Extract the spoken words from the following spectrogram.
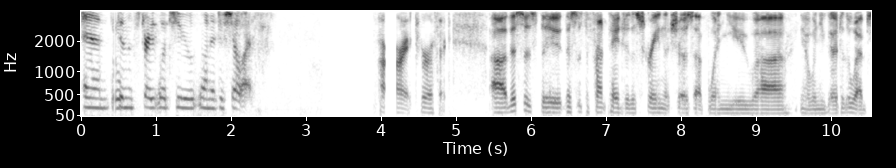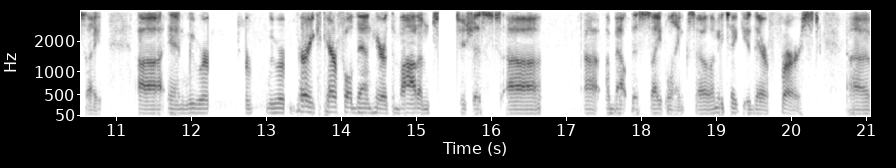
and demonstrate what you wanted to show us. All right, terrific. Uh, this is the this is the front page of the screen that shows up when you uh, you know when you go to the website, uh, and we were we were very careful down here at the bottom to just uh, uh, about this site link. So let me take you there first, uh,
